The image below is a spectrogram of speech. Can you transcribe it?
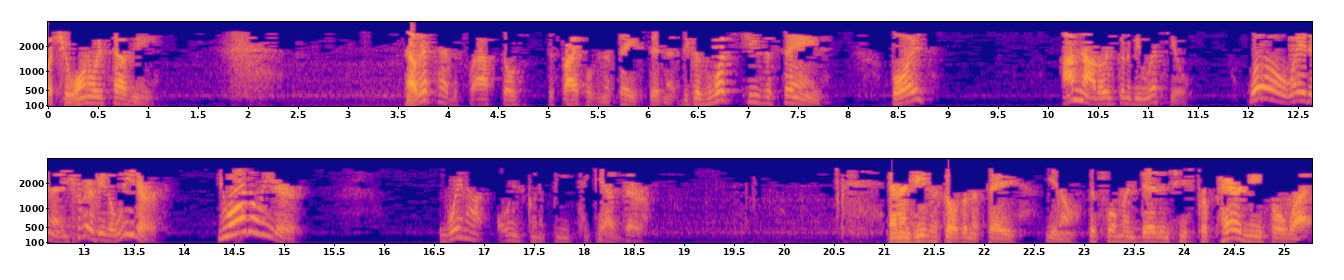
but you won't always have me. Now this had to slap those disciples in the face, didn't it? Because what's Jesus saying? Boys, I'm not always going to be with you. Whoa, wait a minute. You're going to be the leader. You are the leader. We're not always going to be together. And then Jesus goes on to say, you know, this woman did, and she's prepared me for what?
